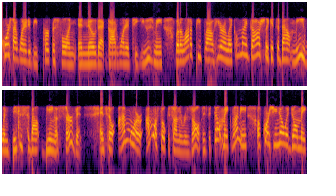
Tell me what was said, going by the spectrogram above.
course, I wanted to be purposeful and, and know that God wanted to use me, but a lot of people out here are like, oh my gosh, like it's about me when business is about being a servant. And so I'm more, I'm more focused on the result. If it don't make money, of course, you know it don't make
